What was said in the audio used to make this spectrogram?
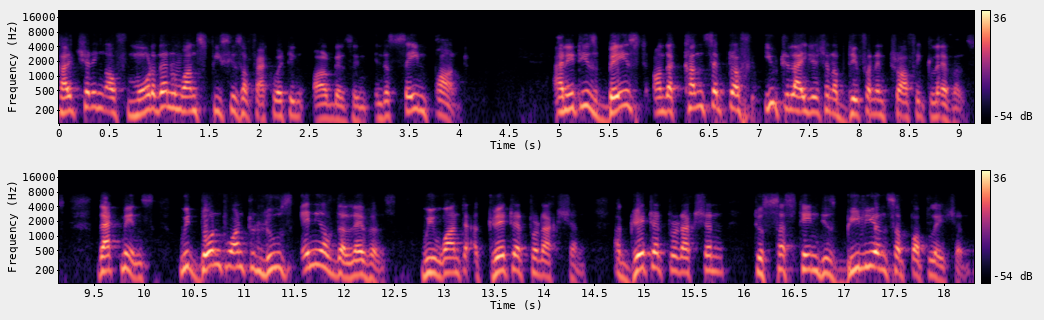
culturing of more than one species of aquatic organism in the same pond. And it is based on the concept of utilization of different trophic levels. That means we don't want to lose any of the levels. We want a greater production, a greater production to sustain these billions of population,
